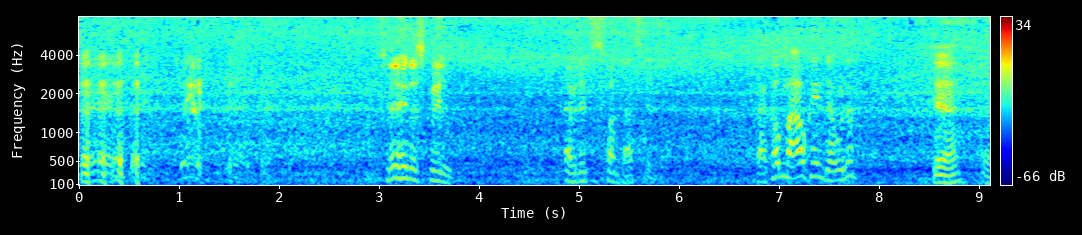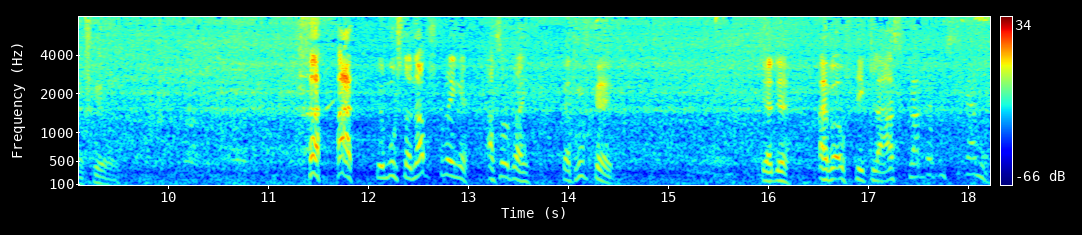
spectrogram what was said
schön. Schönes Bild. Aber das ist fantastisch. Da kommen wir auch hinter, oder? Ja. Okay. du musst dann abspringen. Achso, da, da drauf geht. Ja, der, aber auf die Glasplatte bist du gar nicht.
